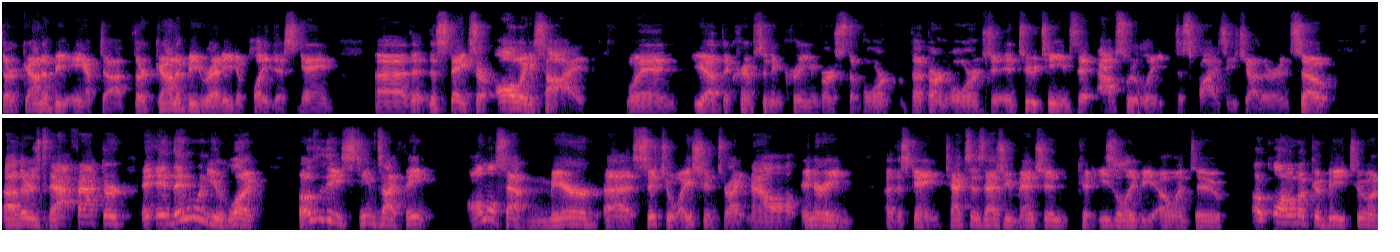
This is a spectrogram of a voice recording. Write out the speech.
They're going to be amped up. They're going to be ready to play this game. Uh, the, the stakes are always high when you have the crimson and cream versus the, born, the burnt orange and two teams that absolutely despise each other. And so uh, there's that factor. And, and, then when you look, both of these teams, I think, almost have mirror uh, situations right now entering uh, this game. Texas, as you mentioned, could easily be 0 2. Oklahoma could be 2 0,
